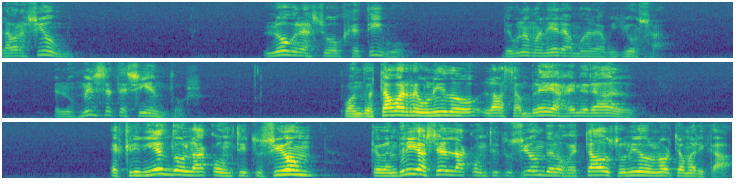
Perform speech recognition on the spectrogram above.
La oración logra su objetivo de una manera maravillosa en los 1700, cuando estaba reunido la Asamblea General, escribiendo la constitución que vendría a ser la constitución de los Estados Unidos de Norteamérica.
